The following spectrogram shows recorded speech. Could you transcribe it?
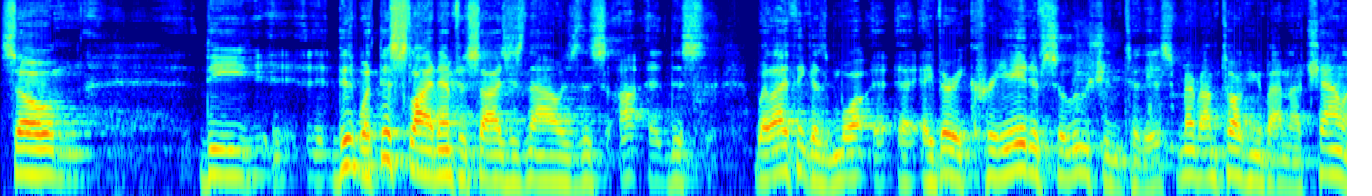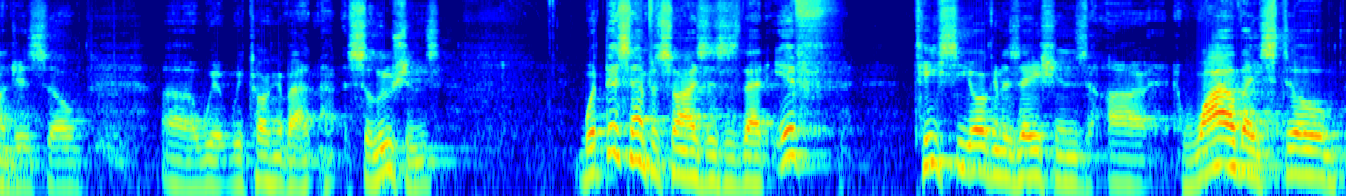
So, the, what this slide emphasizes now is this, uh, this what I think is more a, a, very creative solution to this. Remember, I'm talking about now challenges, so uh, we're, we're talking about solutions. What this emphasizes is that if TC organizations are, while they still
